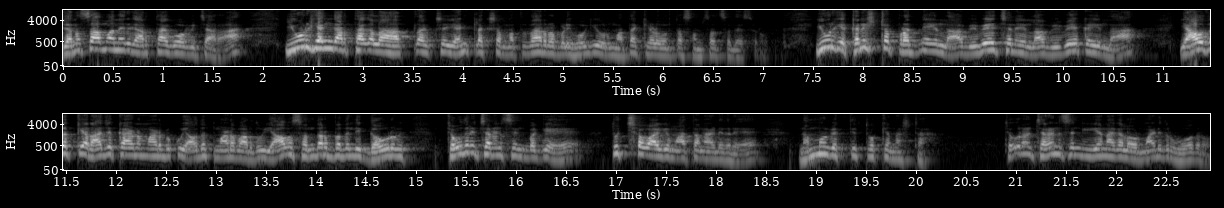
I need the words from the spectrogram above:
ಜನಸಾಮಾನ್ಯರಿಗೆ ಅರ್ಥ ಆಗುವ ವಿಚಾರ, ಇವ್ರಿಗೆ ಹೆಂಗೆ ಅರ್ಥ ಆಗಲ್ಲ, ಹತ್ತು ಲಕ್ಷ, ಎಂಟು ಲಕ್ಷ ಮತದಾರರ ಬಳಿ ಹೋಗಿ ಇವ್ರು ಮತ ಕೇಳುವಂಥ ಸಂಸತ್ ಸದಸ್ಯರು. ಇವ್ರಿಗೆ ಕನಿಷ್ಠ ಪ್ರಜ್ಞೆ ಇಲ್ಲ, ವಿವೇಚನೆ ಇಲ್ಲ, ವಿವೇಕ ಇಲ್ಲ. ಯಾವುದಕ್ಕೆ ರಾಜಕಾರಣ ಮಾಡಬೇಕು, ಯಾವುದಕ್ಕೆ ಮಾಡಬಾರ್ದು, ಯಾವ ಸಂದರ್ಭದಲ್ಲಿ ಗೌರವ, ಚೌಧರಿ ಚರಣ್ ಸಿಂಗ್ ಬಗ್ಗೆ ತುಚ್ಛವಾಗಿ ಮಾತನಾಡಿದರೆ ನಮ್ಮ ವ್ಯಕ್ತಿತ್ವಕ್ಕೆ ನಷ್ಟ. ಚೌರ ಚರಣ್ ಸಿಂಗ್ ಏನಾಗಲ್ಲ, ಅವ್ರು ಮಾಡಿದ್ರು ಹೋದ್ರು.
